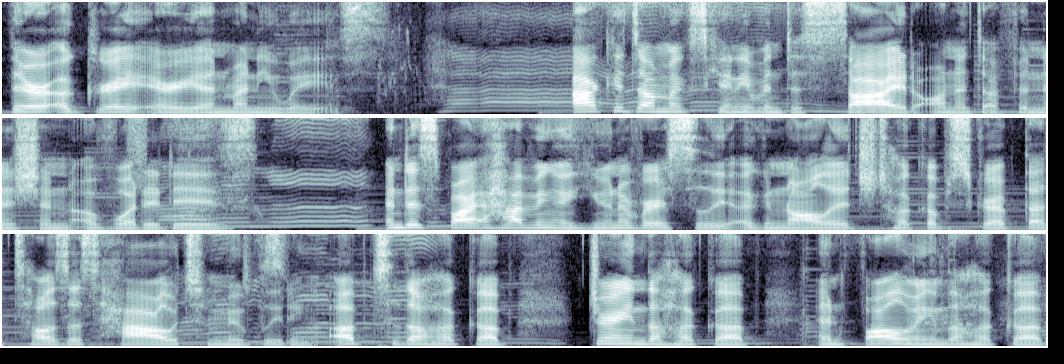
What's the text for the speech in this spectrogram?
They're a gray area in many ways. Academics can't even decide on a definition of what it is. And despite having a universally acknowledged hookup script that tells us how to move leading up to the hookup, during the hookup, and following the hookup,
